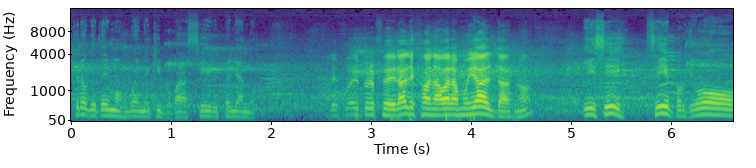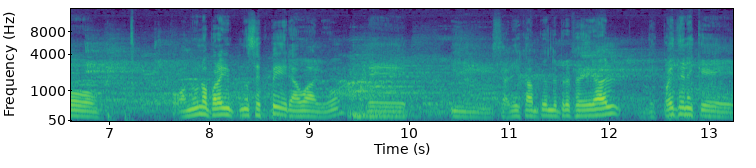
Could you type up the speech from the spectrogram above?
creo que tenemos un buen equipo para seguir peleando. Después del prefederal dejaba una vara muy alta, ¿no? Y sí, sí, porque vos, cuando uno por ahí no se espera o algo, eh, y salís campeón del prefederal, después tenés que,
